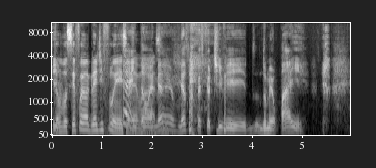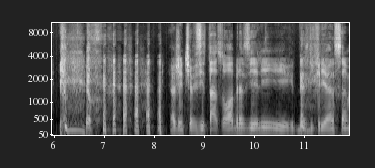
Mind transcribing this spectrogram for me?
Então você foi uma grande influência, É, né, então, é Márcio? me- a mesma coisa que eu tive do, meu pai. Eu- a gente ia visitar as obras e ele, desde criança,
